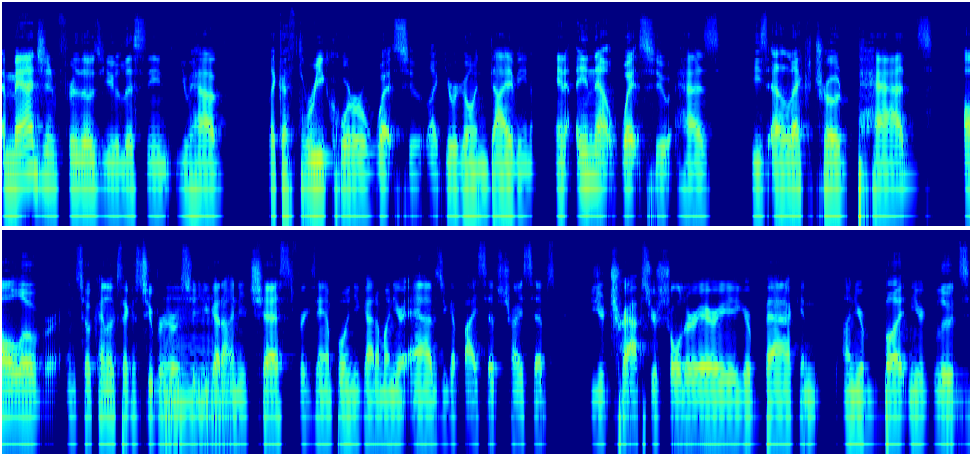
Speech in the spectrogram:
imagine for those of you listening, you have like a three quarter wetsuit, like you were going diving. And in that wetsuit has these electrode pads all over. And so it kind of looks like a superhero suit. You got it Mm. on your chest, for example, and you got them on your abs, you got biceps, triceps, your traps, your shoulder area, your back, and on your butt and your glutes,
